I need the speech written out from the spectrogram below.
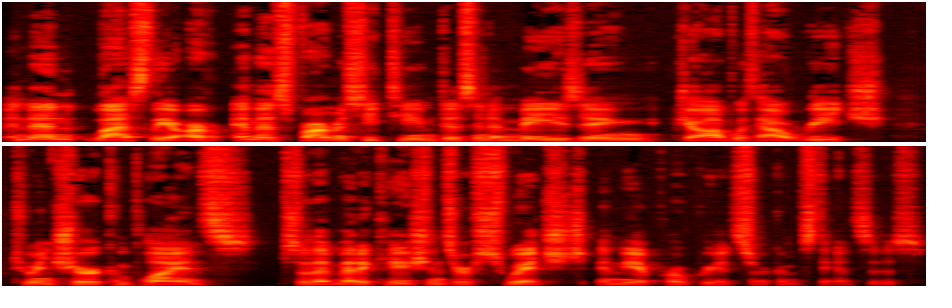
And then lastly, our MS pharmacy team does an amazing job with outreach to ensure compliance so that medications are switched in the appropriate circumstances.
